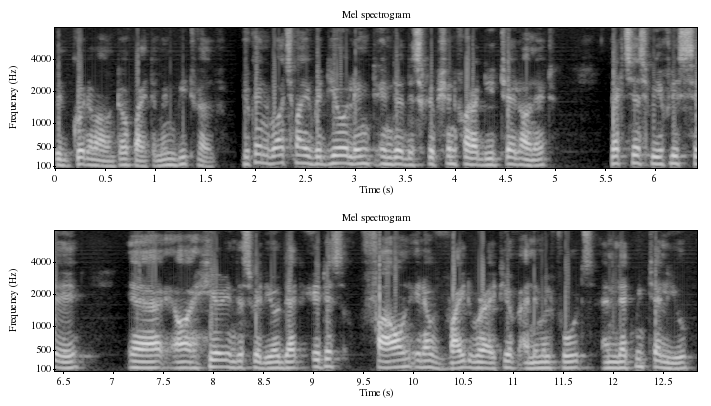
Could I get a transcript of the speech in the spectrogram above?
with good amount of vitamin B12. You can watch my video linked in the description for a detail on it. Let's just briefly say uh, uh, here in this video that it is found in a wide variety of animal foods and let me tell you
